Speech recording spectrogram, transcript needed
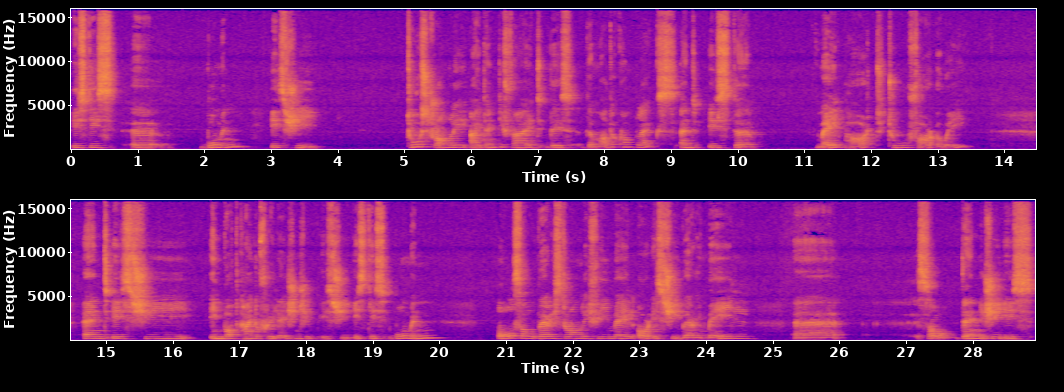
is this uh, woman is she too strongly identified with the mother complex and is the male part too far away? And is she in what kind of relationship is she? Is this woman also very strongly female or is she very male? Uh, so then she is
